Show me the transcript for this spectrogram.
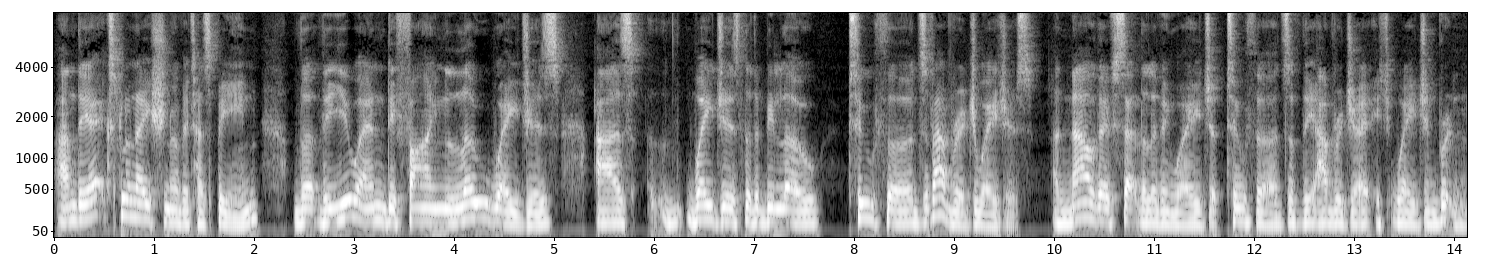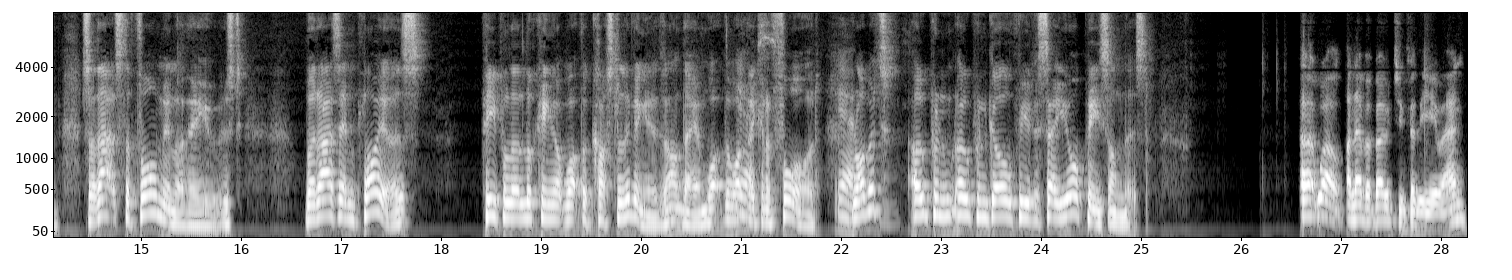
and the explanation of it has been that the UN define low wages as wages that are below two thirds of average wages. And now they've set the living wage at two thirds of the average age- wage in Britain. So that's the formula they used. But as employers, people are looking at what the cost of living is, aren't they, and what what they can afford. Yeah. Robert, open open goal for you to say your piece on this. Uh, well, I never voted for the UN,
